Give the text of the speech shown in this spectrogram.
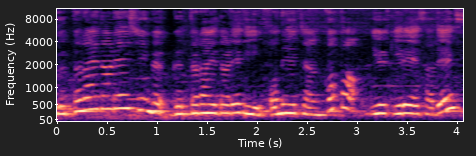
グッドライドレディお姉ちゃんこと結城玲沙です。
